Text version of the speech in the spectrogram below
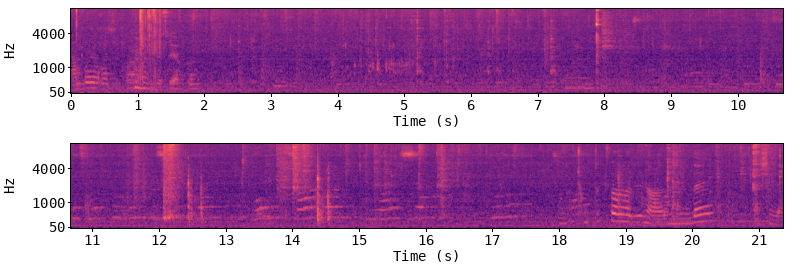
안 보여가지고. 아 있었어요. 엄청 특별하진 않은데 맛있네.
